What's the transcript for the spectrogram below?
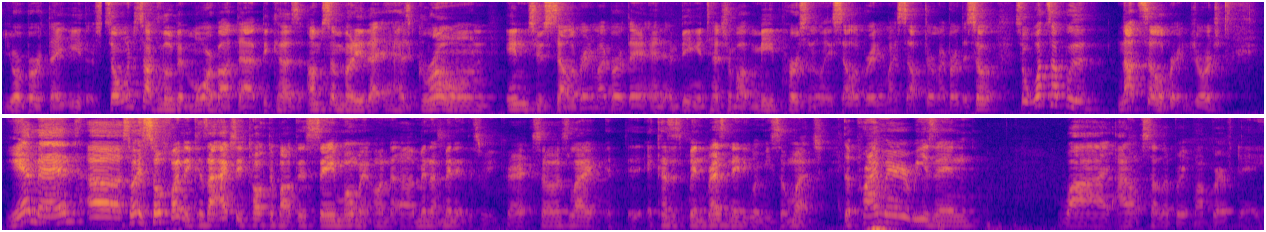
your birthday either. So I want to talk a little bit more about that because I'm somebody that has grown into celebrating my birthday and, and being intentional about me personally celebrating myself during my birthday. So so what's up with not celebrating, George? Yeah, man. Uh, so it's so funny because I actually talked about this same moment on uh, Minute Minute this week, right? So it's like because it, has been resonating with me so much. The primary reason why I don't celebrate my birthday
